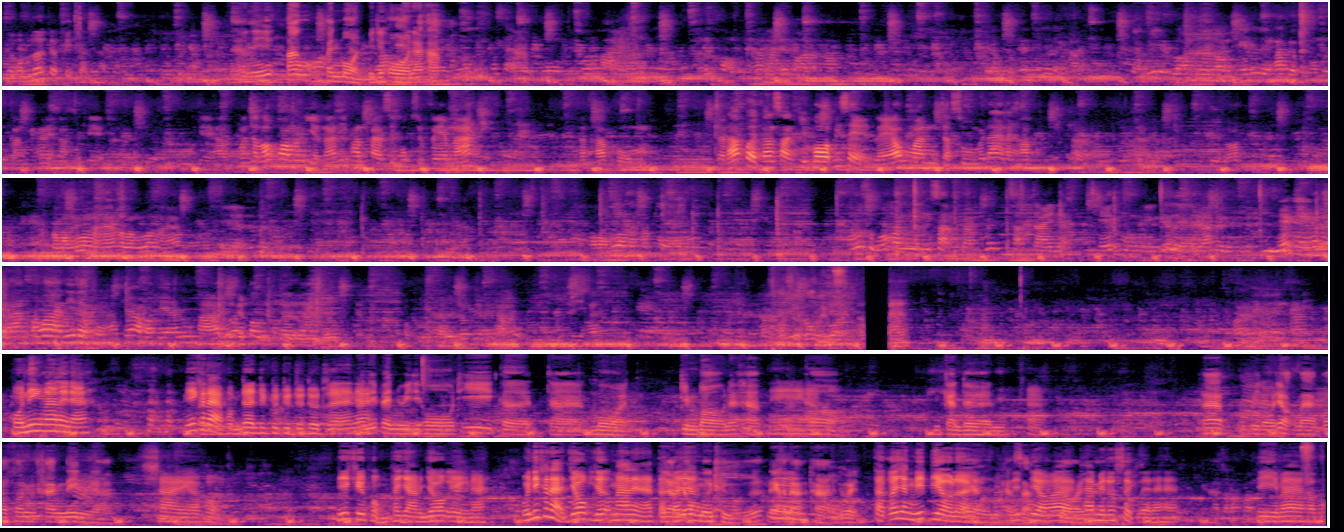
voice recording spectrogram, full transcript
เดี๋ยวผมเลิกกับปิดก่อนครับอันนี้ตั้งเป็นโหมดวิดีโอนะครับอย่างที่ลองดินลองเทสได้เลยครับ เดี๋ยวผมมือกันให้ครับ โอเค โอเคครับ มันจะล็อกความละเอียดนะที่พันแปดสิบหกสิบเฟรมนะ นะครับผม แต่ถ้าเปิดการสั่นกิมบอลพิเศษแล้วมันจะซูมไม่ได้นะครับ นะฮะระวังร่วงนะฮะระวังร่วงนะครับผมรู้สึกว่ามันมันสั่นแบบไม่สะใจเนี่ยเช็คมือเองได้เลยนะเช็คเองได้เลยฮะเพราะว่านี่เนี่ยผมแค่เอามาเทให้ลูกค้าเริ่มต้นเลยนะดีครับโหนิ่งมากเลยนะ นี่ขนาดผมเดินดุดๆๆๆเลยนะอัเนี่นยนี้เป็นวิดีโอที่เกิดจากโหมดกิมบอลนะครับนี่ครับ ก็มีการเดินครับภาพวิดีโอที่ออกมาก็ค่อนข้างนิ่งนะครับ ใช่ครับผม นี่คือผมพยายามโยกเองนะวันนี้ขนาดโยกเยอะมากเลยนะ แต่พยายามก็ยยักงมือถือในขณะถ่ายด้วย แต่ก็ยังนิดเดียวเลย ก็ยังมีการนิดเดียวมากสั่นเล็กน้อย แทบไม่รู้สึกเลยนะฮะ ดีมากครับ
